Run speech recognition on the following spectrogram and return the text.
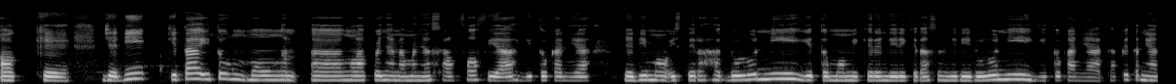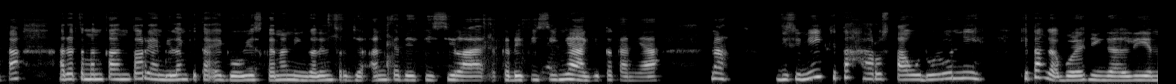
Oke, jadi kita itu mau ngen eee, ngelakuin yang namanya self-love ya, gitu kan ya. Jadi mau istirahat dulu nih gitu, mau mikirin diri kita sendiri dulu nih, gitu kan ya. Tapi ternyata ada teman kantor yang bilang kita egois karena ninggalin kerjaan ke divisi la ke divisinya gitu kan ya. Nah, di sini kita harus tahu dulu nih, kita nggak boleh ninggalin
